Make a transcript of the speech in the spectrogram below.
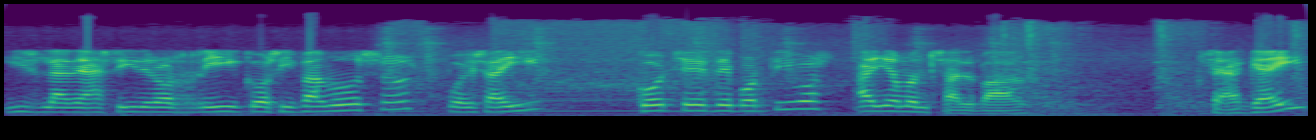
isla de así de los ricos y famosos, pues ahí coches deportivos hay a mansalva. O sea que ahí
